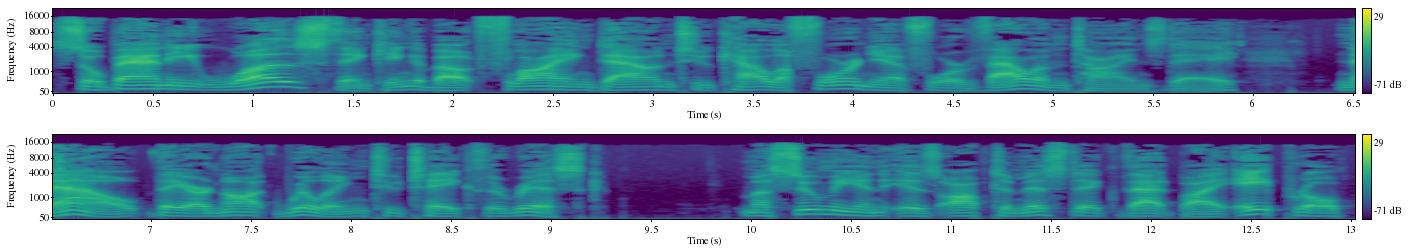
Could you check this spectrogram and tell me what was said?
Sobhani was thinking about flying down to California for Valentine's Day. Now they are not willing to take the risk. Masumian is optimistic that by April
